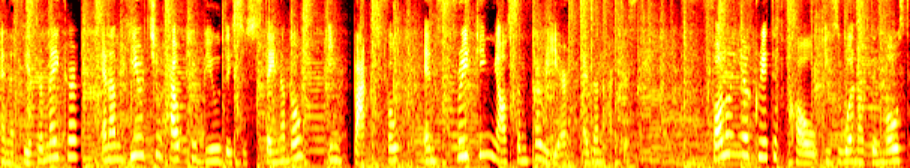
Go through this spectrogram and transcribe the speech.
and a theater maker, and I'm here to help you build a sustainable, impactful, and freaking awesome career as an artist. Following your creative call is one of the most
